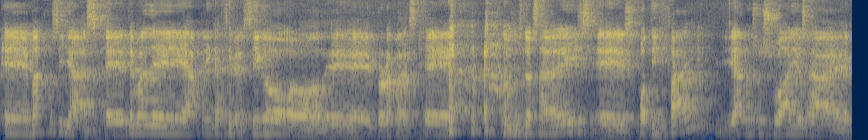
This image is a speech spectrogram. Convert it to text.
eh, más cosillas. Eh, tema de aplicaciones, sigo de programas. Eh, como lo sabéis, eh, Spotify, ya los usuarios eh,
